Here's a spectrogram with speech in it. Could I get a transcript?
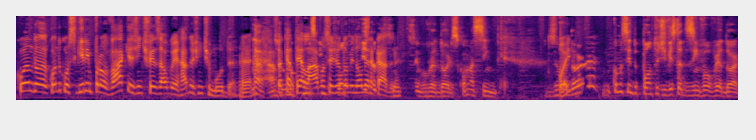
quando, quando conseguirem provar que a gente fez algo errado, a gente muda. Né? Não, Só que até lá assim, você já dominou o mercado, né? Desenvolvedores, como assim? Desenvolvedor? Oi? Como assim do ponto de vista desenvolvedor?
